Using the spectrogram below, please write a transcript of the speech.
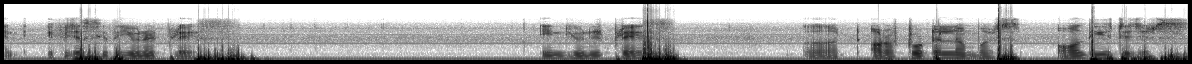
and if you just see the unit place in unit place uh, out of total numbers all these digits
